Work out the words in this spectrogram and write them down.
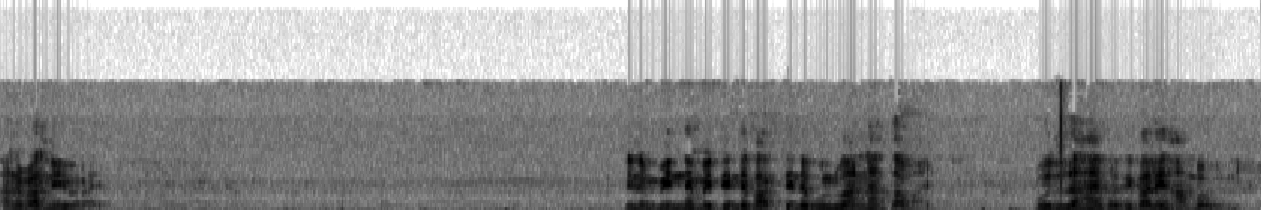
අන්න ප්‍රශ්නේ ඉවරයි. මෙන්න මෙන්න මෙතෙන්ටපත් වෙන්න පුළුවන් නම් තමයි බුදුදහමේ ප්‍රතිඵලය හම්බ වෙන්නේ.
